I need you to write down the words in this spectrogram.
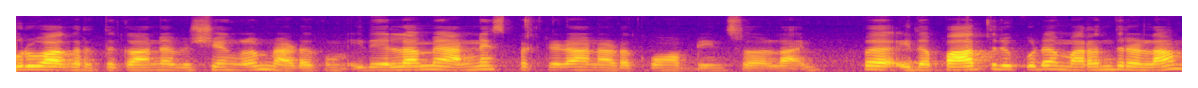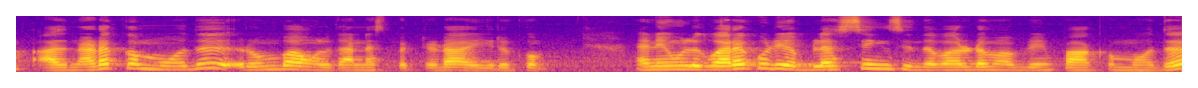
உருவாகிறதுக்கான விஷயங்களும் நடக்கும். இது எல்லாமே அன்எக்ஸ்பெக்டடாக நடக்கும் அப்படின்னு சொல்லலாம். இப்போ இதை பார்த்துட்டு கூட மறந்துடலாம். அது நடக்கும் போது ரொம்ப அவங்களுக்கு அன்எக்ஸ்பெக்டடாக இருக்கும். அண்ட் இவங்களுக்கு வரக்கூடிய பிளெஸ்ஸிங்ஸ் இந்த வருடம் அப்படின்னு பார்க்கும்போது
